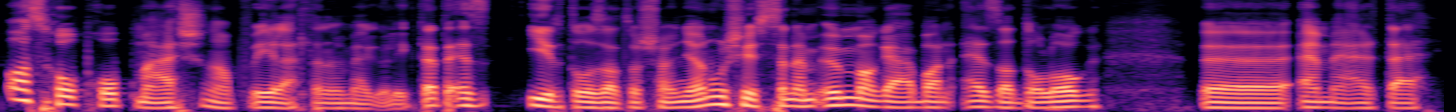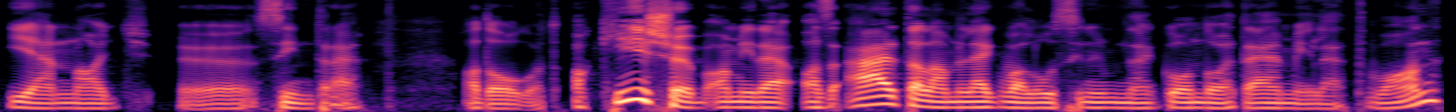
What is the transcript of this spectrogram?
az hop-hop másnap véletlenül megölik. Tehát ez írtózatosan gyanús, és szerintem önmagában ez a dolog ö, emelte ilyen nagy ö, szintre a dolgot. A később, amire az általam legvalószínűbbnek gondolt elmélet van,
